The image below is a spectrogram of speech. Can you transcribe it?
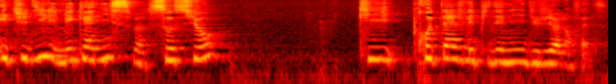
étudie les mécanismes sociaux qui protègent l'épidémie du viol, en fait.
